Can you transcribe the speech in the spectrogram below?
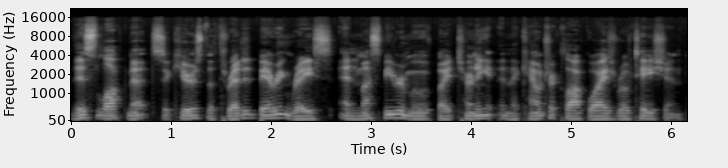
This lock nut secures the threaded bearing race and must be removed by turning it in the counterclockwise rotation.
